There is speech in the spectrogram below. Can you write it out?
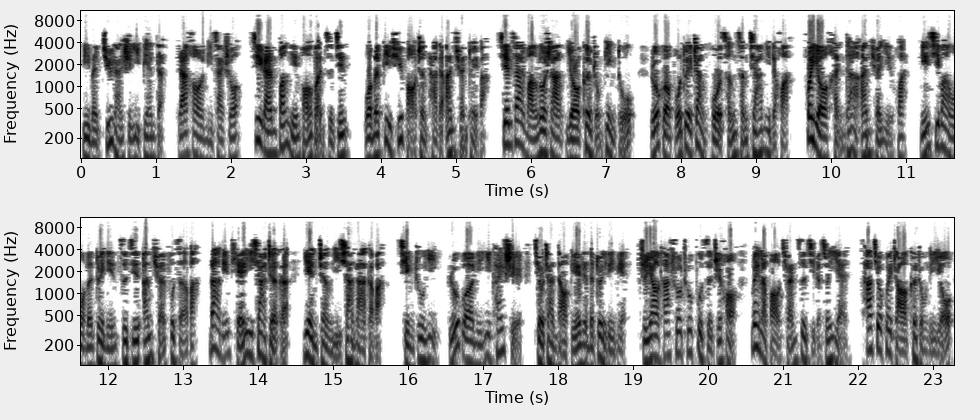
你们居然是一边的，然后你再说，既然帮您保管资金，我们必须保证它的安全，对吧？现在网络上有各种病毒，如果不对账户层层加密的话，会有很大安全隐患。您希望我们对您资金安全负责吧？那您填一下这个，验证一下那个吧。请注意，如果你一开始就站到别人的对立面，只要他说出不字之后，为了保全自己的尊严，他就会找各种理由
